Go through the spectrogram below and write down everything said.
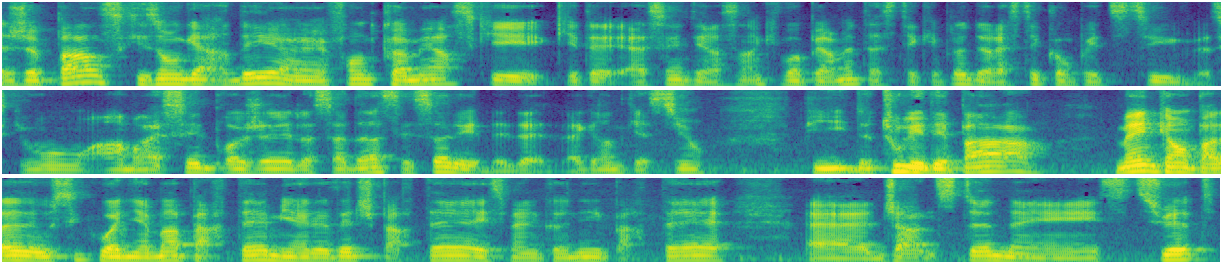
Je pense qu'ils ont gardé un fonds de commerce qui, était assez intéressant, qui va permettre à cette équipe-là de rester compétitive. Est-ce qu'ils vont embrasser le projet Losada? C'est ça la grande question. Puis de tous les départs, même quand on parlait aussi que Wanyama partait, Mihailovic partait, Ismail Koné partait, euh, Johnston, et ainsi de suite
